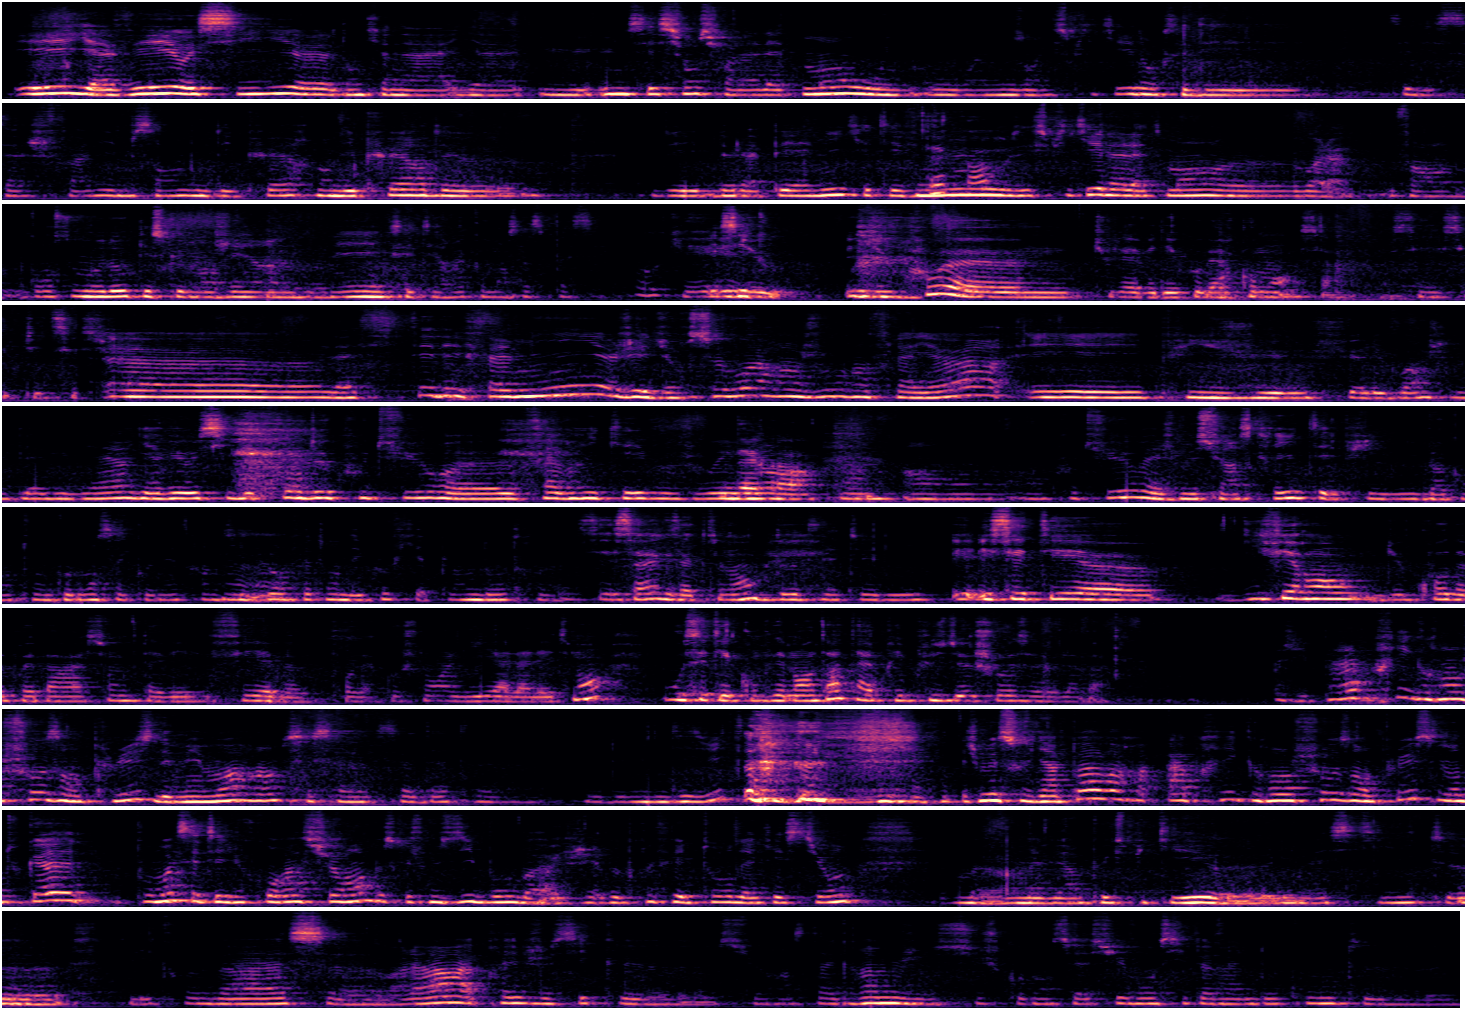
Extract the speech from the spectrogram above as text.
Et il y avait aussi, euh, donc il y, en a, il y a eu une session sur l'allaitement où, où elles nous ont expliqué, donc c'est des, c'est des sages-femmes, il me semble, ou des puères, non, des puères de, de la PMI qui était venue nous expliquer l'allaitement, voilà, enfin, grosso modo, qu'est-ce que mangeait un nouveau-né, etc., comment ça se passait. Ok, et, c'est tout. Et du coup, tu l'avais découvert comment ça, ces, petites sessions? La Cité des Familles, j'ai dû recevoir un jour un flyer et puis je, suis allée voir, j'ai vu de la lumière. Il y avait aussi des cours de couture fabriqués, vous jouez en, en, couture et je me suis inscrite et puis ben, quand on commence à connaître un petit peu, en fait on découvre qu'il y a plein d'autres. C'est ça exactement. D'autres ateliers. Et, c'était euh, différent du cours de préparation que tu avais fait euh, pour l'accouchement lié à l'allaitement ou c'était complémentaire, tu as appris plus de choses euh, là-bas? J'ai pas appris grand chose en plus de mémoire, hein, parce que ça, ça date de 2018. je me souviens pas avoir appris grand chose en plus, mais en tout cas, pour moi, c'était du cours rassurant parce que je me suis dit, bon, bah, j'ai à peu près fait le tour de la question. On avait un peu expliqué euh, les mastites, euh, les crevasses, euh, voilà. Après, je sais que sur Instagram, je, je commençais à suivre aussi pas mal de comptes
